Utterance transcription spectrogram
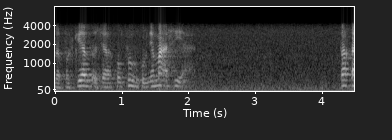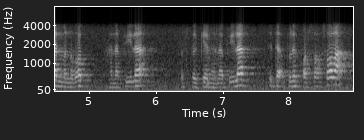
berpergian untuk ziarah kubur hukumnya maksiat. Bahkan menurut Hanabila, sebagian Hanabila tidak boleh kosong sholat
